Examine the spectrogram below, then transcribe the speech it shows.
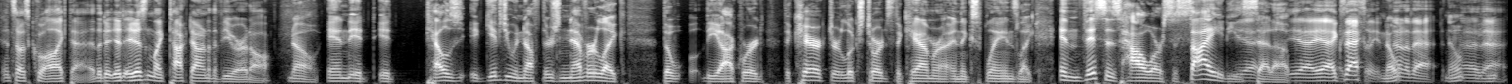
and so it's cool. I like that. It, it, it doesn't like talk down to the viewer at all. No, and it it tells it gives you enough. There's never like the the awkward. The character looks towards the camera and explains like, and this is how our society is set up. Yeah, yeah, exactly. like, nope, None of that. Nope. None of that.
